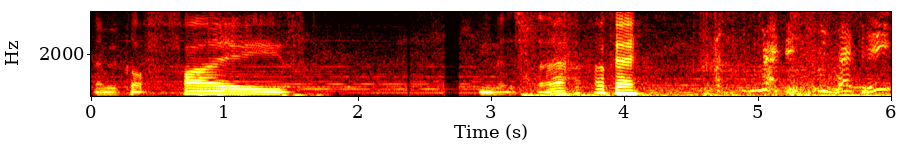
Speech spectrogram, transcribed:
Then we've got five units there. Okay. Ready, ready.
